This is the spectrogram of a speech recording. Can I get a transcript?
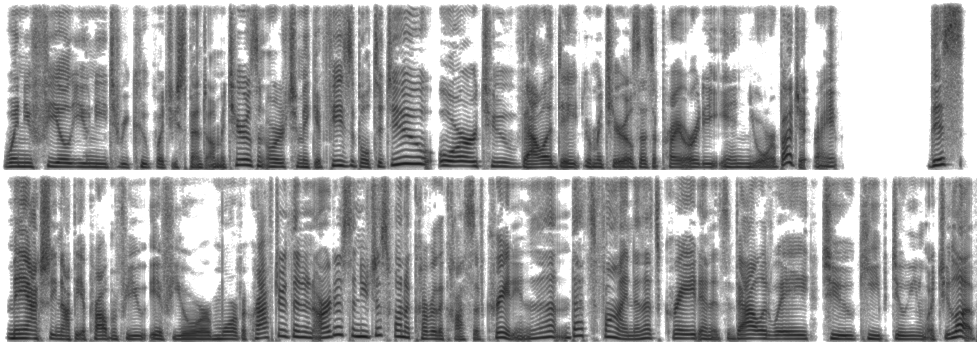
when you feel you need to recoup what you spent on materials in order to make it feasible to do or to validate your materials as a priority in your budget, right? This may actually not be a problem for you if you're more of a crafter than an artist and you just want to cover the costs of creating. That, that's fine and that's great and it's a valid way to keep doing what you love.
